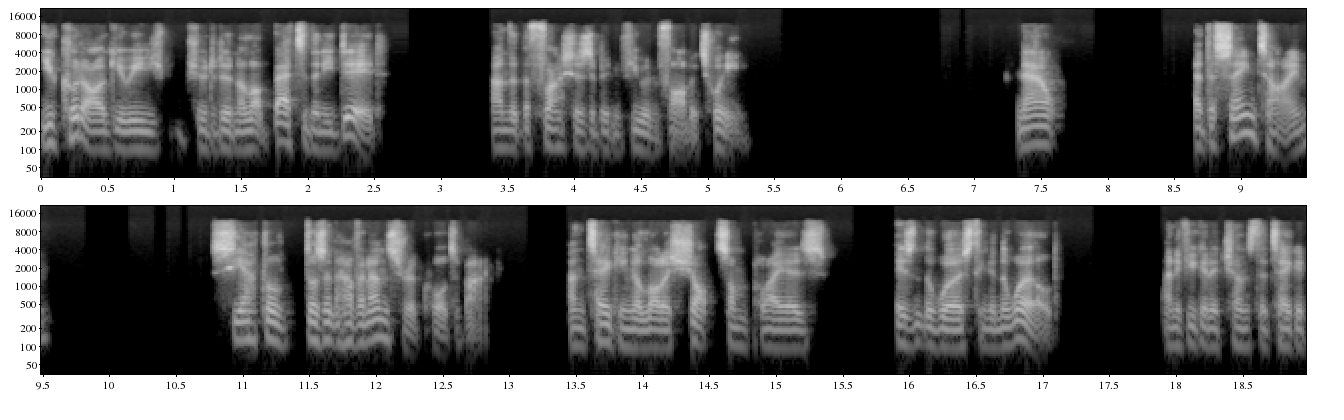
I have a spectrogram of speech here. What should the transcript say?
You could argue he should have done a lot better than he did, and that the flashes have been few and far between. Now, at the same time, Seattle doesn't have an answer at quarterback, and taking a lot of shots on players isn't the worst thing in the world. And if you get a chance to take a,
